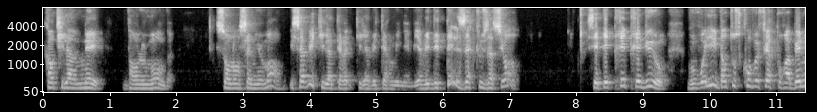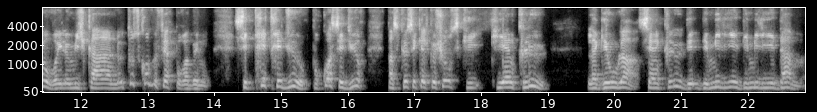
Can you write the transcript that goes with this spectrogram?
Quand il a amené dans le monde son enseignement, il savait qu'il avait terminé. Mais il y avait des telles accusations c'était très, très dur. Vous voyez, dans tout ce qu'on veut faire pour Abeno, vous voyez le Mishkan, tout ce qu'on veut faire pour Abeno, c'est très, très dur. Pourquoi c'est dur? Parce que c'est quelque chose qui, qui inclut la Géoula, c'est inclut des, des, milliers des milliers d'âmes.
